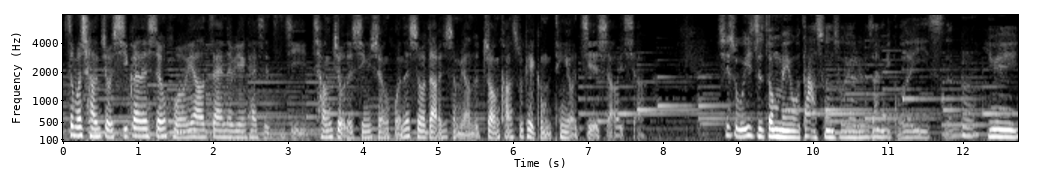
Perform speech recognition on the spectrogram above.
这么长久习惯的生活，要在那边开始自己长久的新生活，那时候到底是什么样的状况？是不是可以给我们听友介绍一下？其实我一直都没有打算说要留在美国的意思，嗯，因为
